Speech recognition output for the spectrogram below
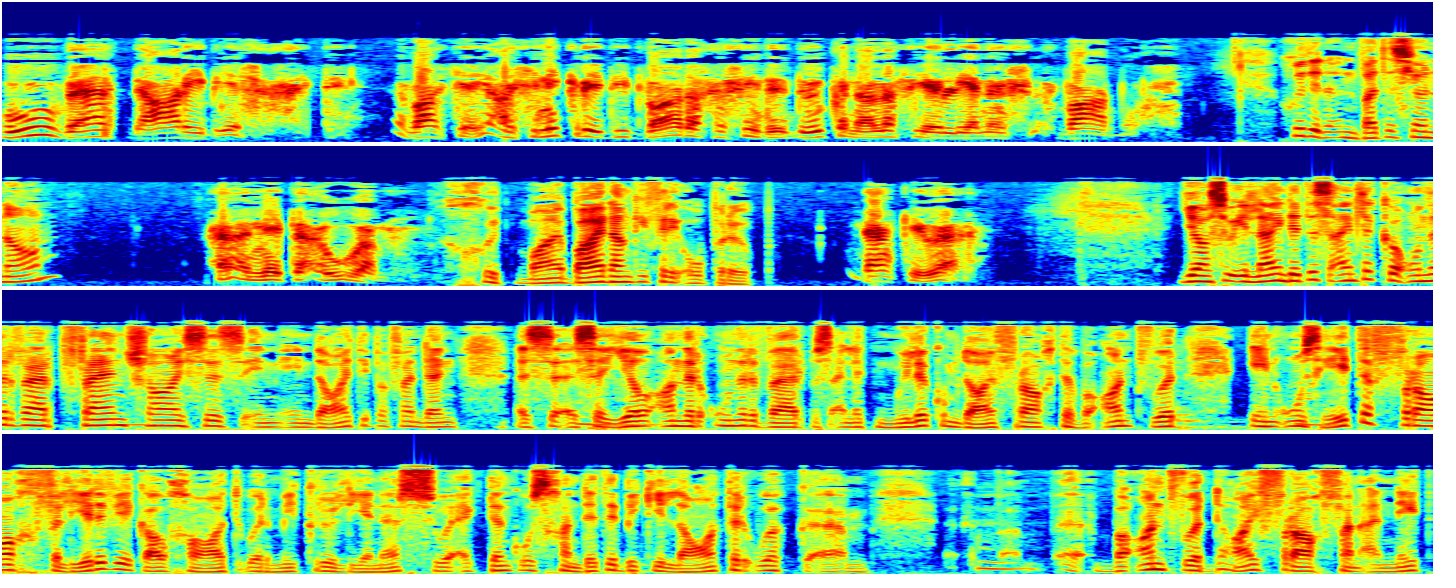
Hoe werk daardie besigheid? Was jy as jy nie kredietwaardig is nie, hoe kan hulle vir jou lenings waarborg? Goed, en, en wat is jou naam? Uh, net 'n ou oom. Goed, baie baie dankie vir die oproep. Dankie hoor. Ja, so Elyn, dit is eintlik 'n onderwerp franchises en en daai tipe van ding is is 'n heel ander onderwerp. Is eintlik moeilik om daai vraag te beantwoord. En ons het 'n vraag verlede week al gehad oor mikroleners, so ek dink ons gaan dit 'n bietjie later ook ehm um, beantwoord daai vraag van Anet,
